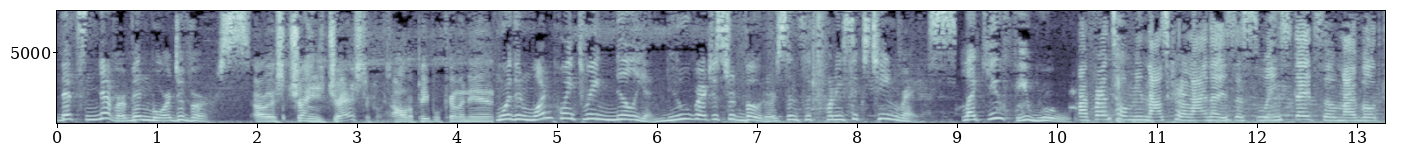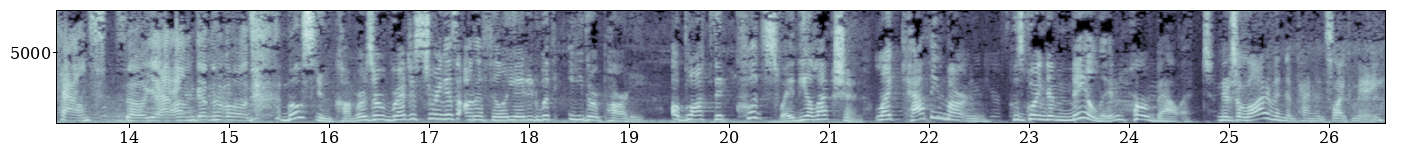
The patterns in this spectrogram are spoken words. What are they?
that's never been more diverse. Oh, it's changed drastically. All the people coming in. More than 1.3 million new registered voters since the 2016 race. Like Yufi Wu. My friend told me North Carolina is a swing state, so my vote counts. So yeah, I'm gonna vote. Most newcomers are registering as unaffiliated with either party a block that could sway the election, like Kathy Martin, who's going to mail in her ballot. There's a lot of independents like me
